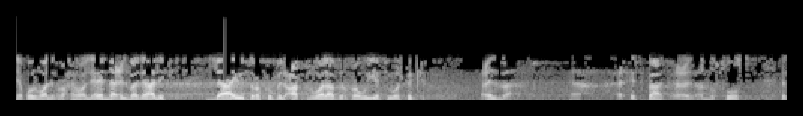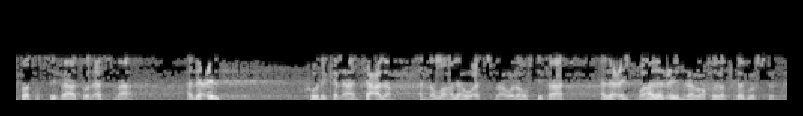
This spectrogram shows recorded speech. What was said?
يقول المؤلف رحمه الله لأن علم ذلك لا يدرك بالعقل ولا بالروية والفكر. علم إثبات النصوص إثبات الصفات والأسماء هذا علم. كونك الآن تعلم أن الله له أسماء وله صفات هذا علم. وهذا العلم لا يأخذ من الكتاب والسنة.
